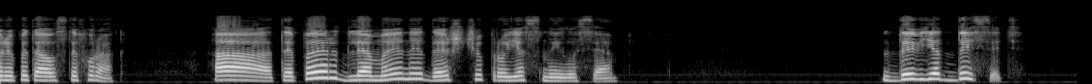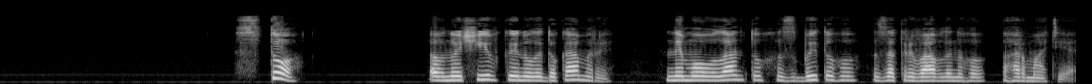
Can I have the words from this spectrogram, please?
перепитав Стефурак. А тепер для мене дещо прояснилося. Дев'ять десять. Сто. Вночі вкинули до камери, немов лантух збитого, закривавленого гарматія.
